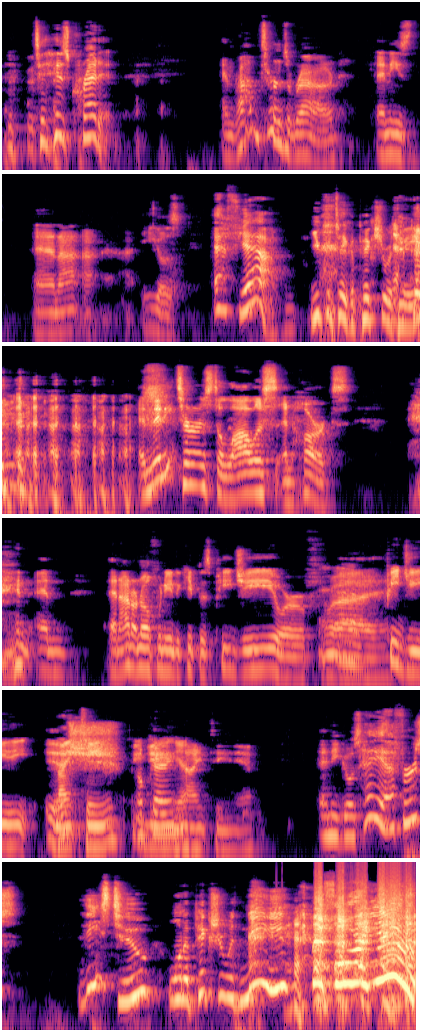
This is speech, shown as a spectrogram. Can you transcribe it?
to his credit, and Rob turns around and he's and I, I he goes, "F yeah, you can take a picture with me." and then he turns to Lalas and Harkes, and and and I don't know if we need to keep this PG or uh, PG 19. Okay. Yeah. 19, yeah. And he goes, "Hey, effers, these two want a picture with me before you."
